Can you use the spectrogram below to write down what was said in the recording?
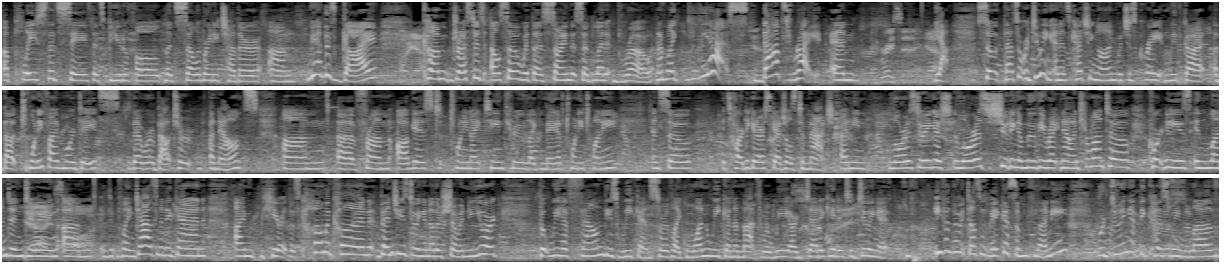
a place that's safe, that's beautiful. Let's celebrate each other. Um, we had this guy yeah? come dressed as Elsa with a sign that said "Let it bro," and I'm like, yes, that's right. And Embrace it. yeah, so that's what we're doing, and it's catching on, which is great. And we've got about 25 more dates that we're about to announce um, uh, from August 2019 through like May of 2020, and so it's hard to get our schedules to match. I mean, Laura's doing a Laura's shooting a movie right now in Toronto. Courtney's in London doing um, d- playing Jasmine again. I'm here at this Comic Con. Benji's doing another show in New York. but we have found these weekends, sort of like one weekend a month, where we are dedicated to doing it. Even though it doesn't make us some money, we're doing it because we love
